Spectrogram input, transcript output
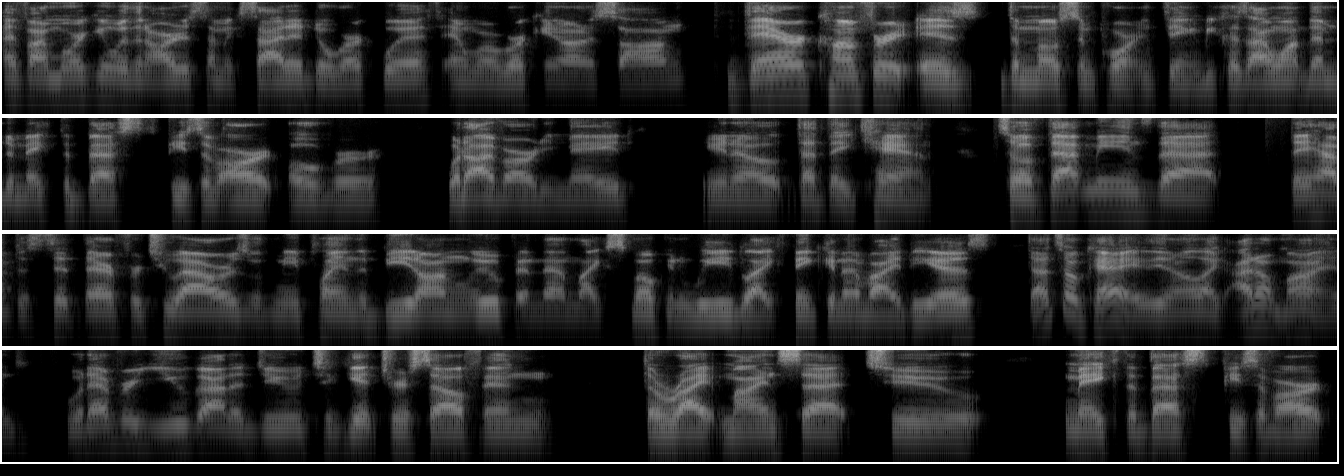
if I'm working with an artist I'm excited to work with and we're working on a song, their comfort is the most important thing because I want them to make the best piece of art over what I've already made, you know, that they can. So if that means that they have to sit there for two hours with me playing the beat on loop and then like smoking weed, like thinking of ideas, that's okay. You know, like I don't mind. Whatever you got to do to get yourself in the right mindset to make the best piece of art,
